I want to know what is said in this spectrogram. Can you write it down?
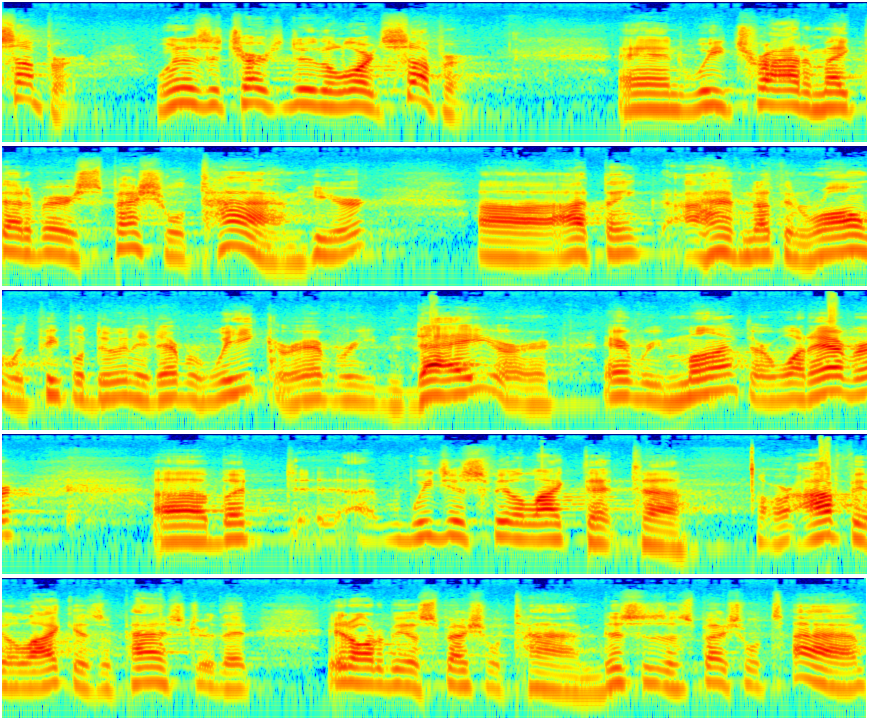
Supper. When does the church do the Lord's Supper? And we try to make that a very special time here. Uh, I think I have nothing wrong with people doing it every week or every day or every month or whatever. Uh, but uh, we just feel like that, uh, or I feel like as a pastor, that it ought to be a special time. This is a special time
